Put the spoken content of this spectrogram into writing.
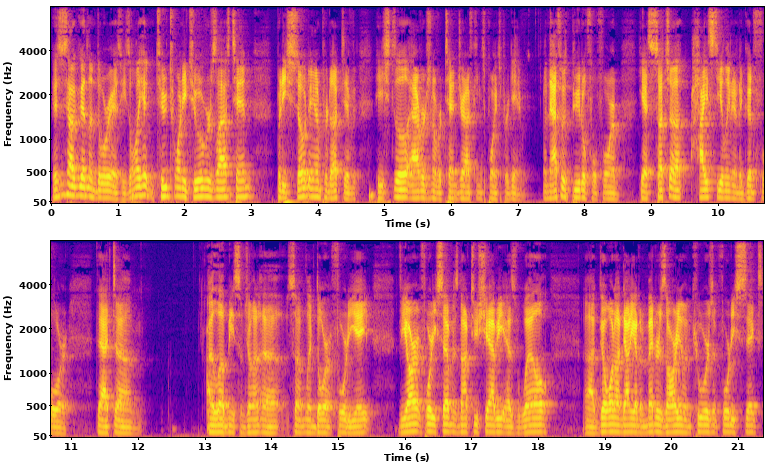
This is how good Lindor is. He's only hitting 222 over his last 10, but he's so damn productive. He's still averaging over 10 DraftKings points per game. And that's what's beautiful for him. He has such a high ceiling and a good floor that um, I love me some John, uh, some Lindor at 48. VR at 47 is not too shabby as well. Uh, going on down, you got a Med Rosario and Coors at 46.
